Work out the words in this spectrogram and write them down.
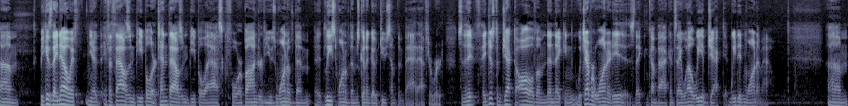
um, because they know if you know if a thousand people or ten thousand people ask for bond reviews, one of them, at least one of them, is going to go do something bad afterward. So if they just object to all of them, then they can, whichever one it is, they can come back and say, "Well, we objected. We didn't want him out." Um,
